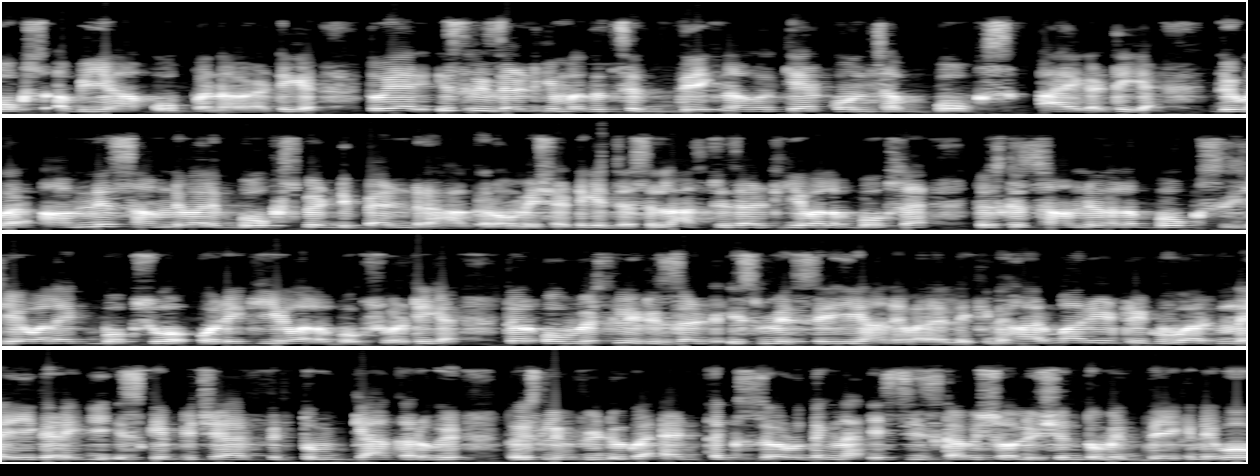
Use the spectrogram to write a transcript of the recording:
बॉक्स अभी यहाँ ओपन हुआ ठीक है? तो यार, इस रिज़ल्ट की मदद से देखना होगा कि यार कौन सा बॉक्स आएगा, ठीक है? देखो आमने सामने वाले बॉक्स पे डिपेंड रहा करो हमेशा, ठीक है? जैसे लास्ट रिज़ल्ट ये वाला बॉक्स है तो इसके सामने वाला बॉक्स ये वाला एक बॉक्स हुआ और एक ये वाला बॉक्स हुआ, ठीक है? तो ऑब्वियसली रिज़ल्ट इसमें से ही आने वाला है, लेकिन हर बार ये ट्रिक वर्क नहीं करेगी। इसके पीछे यार फिर तुम क्या करोगे? तो इसलिए वीडियो को एंड तक ज़रूर देखना। इस चीज़ का भी सॉल्यूशन तुम्हें देखने को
